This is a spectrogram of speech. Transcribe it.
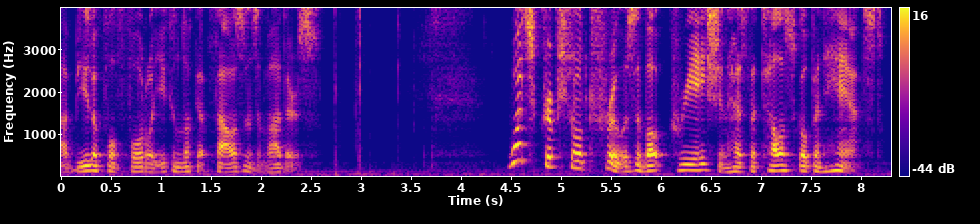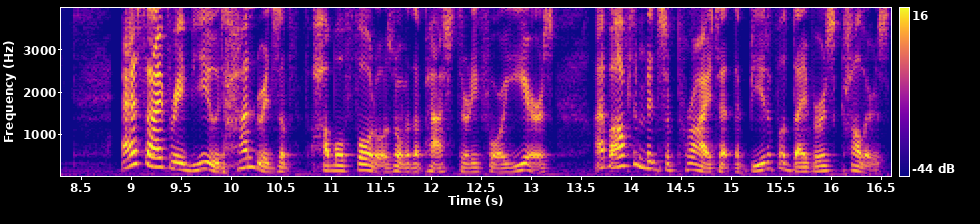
uh, beautiful photo. You can look at thousands of others. What scriptural truths about creation has the telescope enhanced? As I've reviewed hundreds of Hubble photos over the past 34 years, I've often been surprised at the beautiful diverse colors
